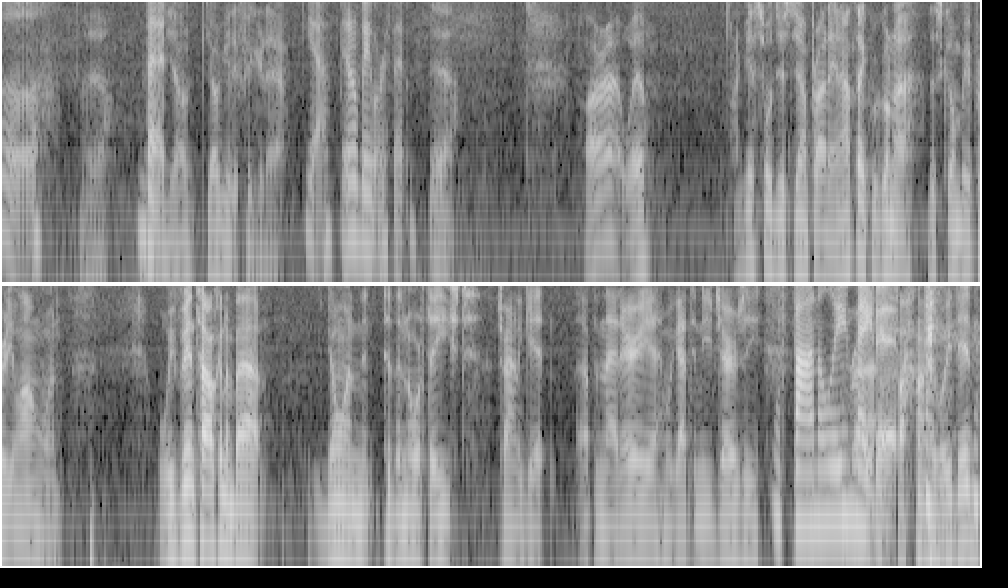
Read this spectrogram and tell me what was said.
Ugh. Yeah. But y'all y'all get it figured out. yeah, it'll be worth it. Yeah. All right. Well, I guess we'll just jump right in. I think we're gonna. This is gonna be a pretty long one. We've been talking about going to the northeast, trying to get up in that area, and we got to New Jersey. We finally Right, made it. Finally, we did.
